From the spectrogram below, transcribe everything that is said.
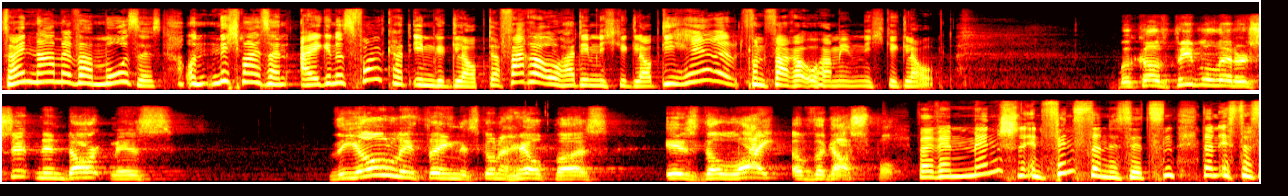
Sein Name war Moses und nicht mal sein eigenes Volk hat ihm geglaubt. Der Pharao hat ihm nicht geglaubt. Die Heere von Pharao haben ihm nicht geglaubt. Because people that are sitting in darkness, the only thing that's going to help us is the light of the gospel. Weil wenn Menschen in Finsternis sitzen, dann ist das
